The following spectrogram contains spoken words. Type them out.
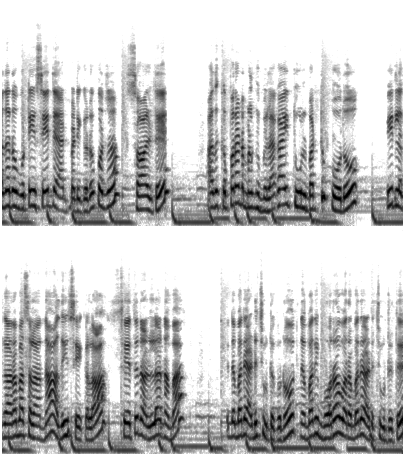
அதோட முட்டையும் சேர்த்து ஆட் பண்ணிக்கணும். கொஞ்சம் சால்ட்டு அதுக்கப்புறம் நம்மளுக்கு மிளகாய் தூள் மட்டும் போதும். வீட்டில் கரம் மசாலா இருந்தால் அதையும் சேர்க்கலாம். சேர்த்து நல்லா நம்ம இந்த மாதிரி அடிச்சு விட்டுக்கணும். இந்த மாதிரி முறை வர மாதிரி அடிச்சு விட்டுட்டு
